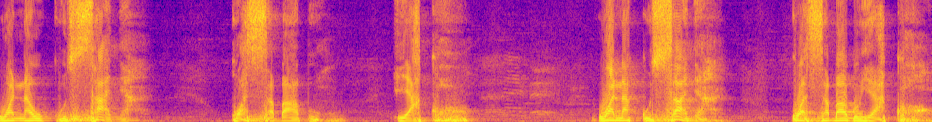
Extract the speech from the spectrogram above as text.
wanaukusanya kwa sababu yako. Wanakusanya kwa sababu yako.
